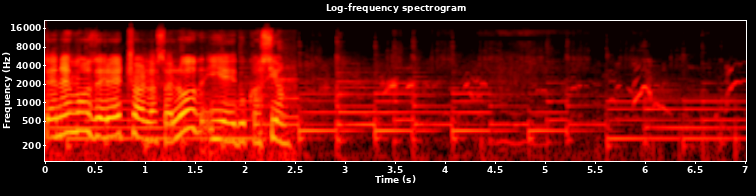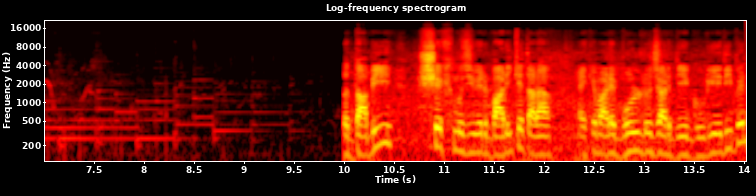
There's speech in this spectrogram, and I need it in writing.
Tenemos derecho a la salud y educación. দাবি, শেখ মুজিবের বাড়িকে তারা একেবারে বুলডোজার দিয়ে গুড়িয়ে দিবেন।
